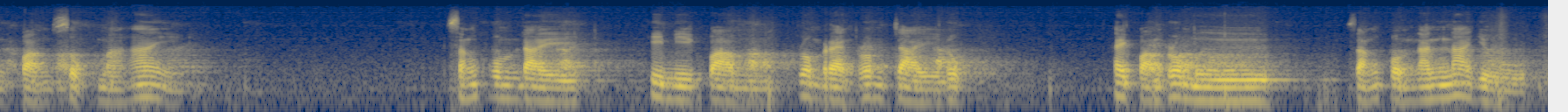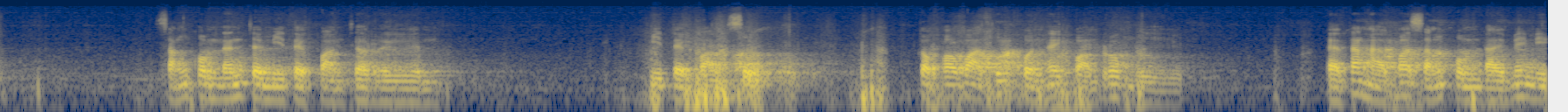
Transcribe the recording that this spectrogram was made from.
ำความสุขมาให้ สังคมใดที่มีความร่วมแรงร่วมใจลูกให้ความร่วมมือ สังคมนั้นน่าอยู่ สังคมนั้นจะมีแต่ความเจริญ มีแต่ความสุข ก็เพราะว่าทุกคนให้ความร่วมมือ แต่ถ้าหากว่าสังคมใดไม่มี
